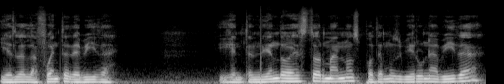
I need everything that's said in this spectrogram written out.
y es la fuente de vida. Y entendiendo esto, hermanos, podemos vivir una vida,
